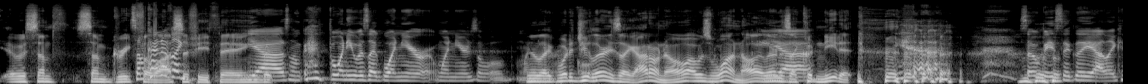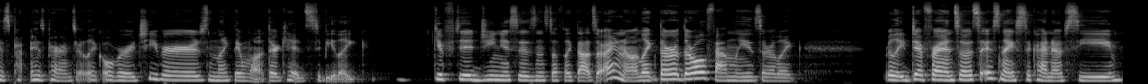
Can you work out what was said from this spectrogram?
it was some some Greek Some kind of, like- philosophy thing. Yeah, some, but when he was like one year one years old. one you're like, what did you old. learn? He's like, I don't know. I was one. All I learned is I couldn't eat it. yeah. So basically, yeah, like his his parents are like overachievers and like they want their kids to be like gifted geniuses and stuff like that. So I don't know, like their their whole families are like really different. So it's it's nice to kind of see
